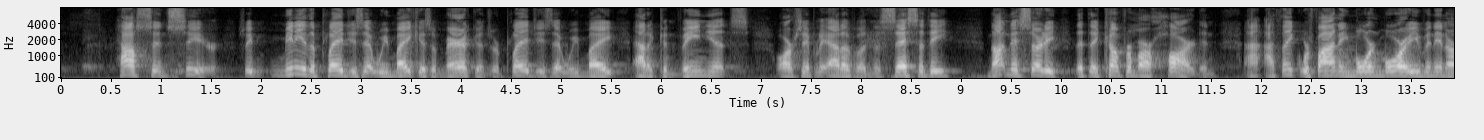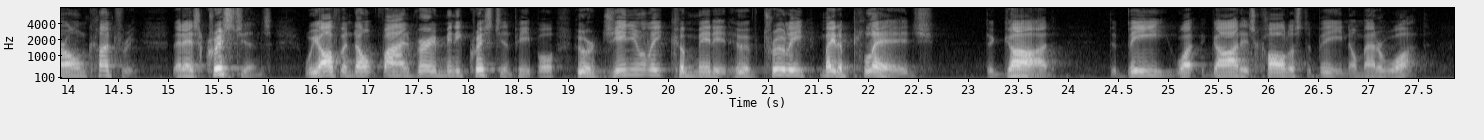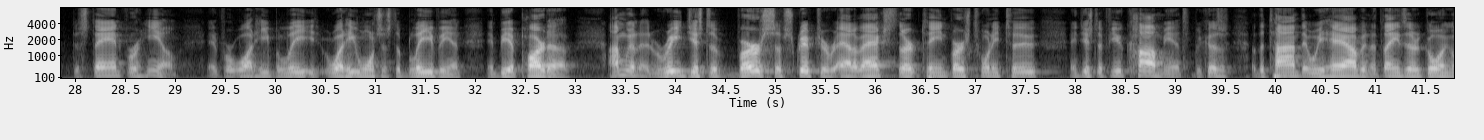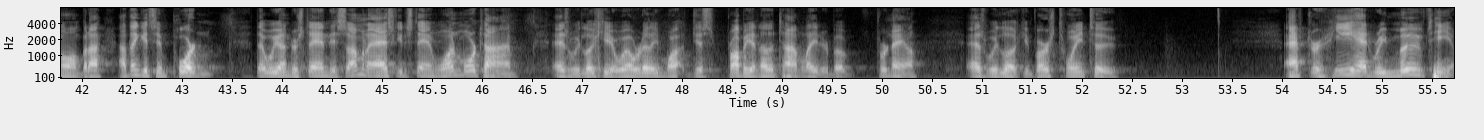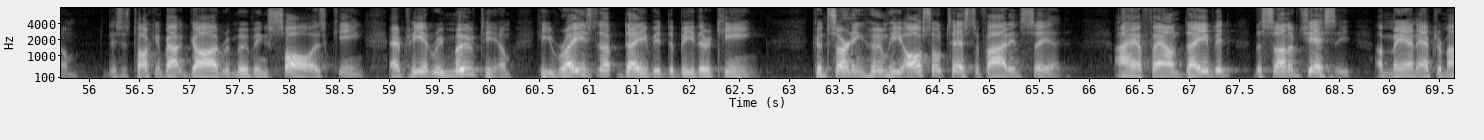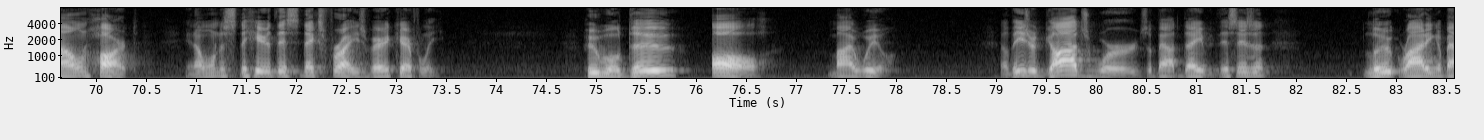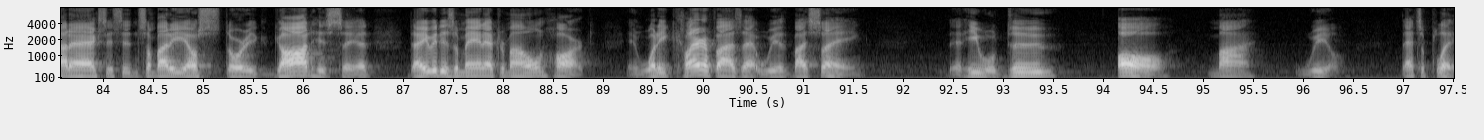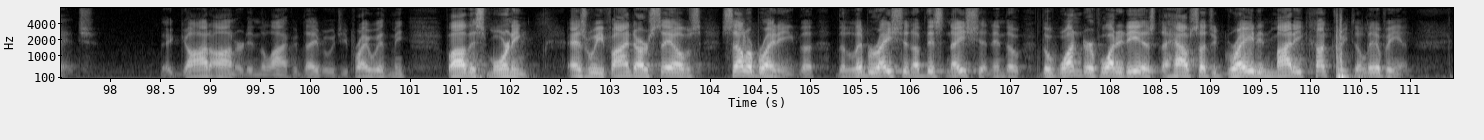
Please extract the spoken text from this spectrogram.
how sincere? See, many of the pledges that we make as Americans are pledges that we make out of convenience or simply out of a necessity, not necessarily that they come from our heart. And I think we're finding more and more, even in our own country, that as Christians, we often don't find very many Christian people who are genuinely committed, who have truly made a pledge to God to be what God has called us to be no matter what, to stand for Him and for what He, believe, what he wants us to believe in and be a part of. I'm going to read just a verse of Scripture out of Acts 13, verse 22 and just a few comments because of the time that we have and the things that are going on. But I, I think it's important that we understand this. So I'm going to ask you to stand one more time as we look here. Well, really, just probably another time later, but for now, as we look in verse 22. After he had removed him, this is talking about God removing Saul as king. After he had removed him, he raised up David to be their king, concerning whom he also testified and said, I have found David the son of Jesse, a man after my own heart. And I want us to hear this next phrase very carefully who will do all my will. Now, these are God's words about David. This isn't Luke writing about Acts, this isn't somebody else's story. God has said, David is a man after my own heart. And what he clarifies that with by saying that he will do all my will. That's a pledge that God honored in the life of David. Would you pray with me? Father, this morning, as we find ourselves celebrating the, the liberation of this nation and the, the wonder of what it is to have such a great and mighty country to live in,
